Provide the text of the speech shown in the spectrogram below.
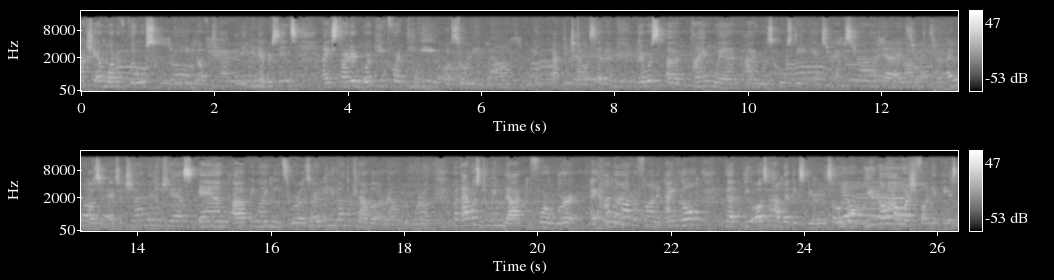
Actually, I'm one of those who really love traveling, and ever since I started working for TV, also in, um, in back in Channel Seven, there was a time when I was hosting Extra Extra. Yeah, extra, um, extra. I watched Also Extra Challenge, yes, and uh, Pinoy Meets World. So I really got to travel around the world. But I was doing that for work. I had a lot of fun, and I know that you also have that experience. So you know- you know how much fun it is.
